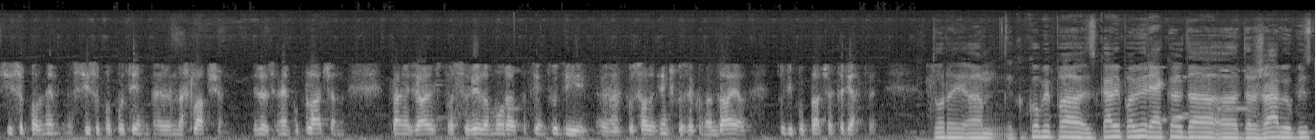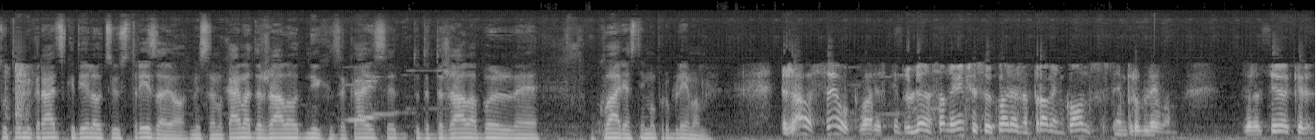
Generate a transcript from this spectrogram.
vsi so pa, ne, vsi so pa potem uh, na slabšem, delavci ne poplačan. Glavni izvajalec pa seveda mora potem tudi, uh, posadati nemško zakonodajo, tudi poplačati terjatve. Torej, um, kako bi pa, zakaj bi pa vi rekli, da uh, državi v bistvu ti migracijski delavci ustrezajo? Mislim, kaj ima država od njih? Zakaj se tudi država bolj ne ukvarja s tem problemom? Država se ukvarja s tem problemom, samo ne vem, če se ukvarja na pravem koncu s tem problemom. Zaradi tega, ker uh,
